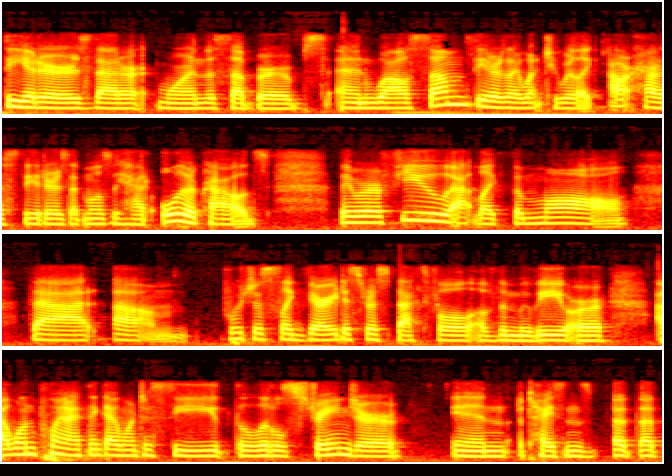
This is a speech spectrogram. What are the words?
theaters that are more in the suburbs. And while some theaters I went to were like art house theaters that mostly had older crowds, there were a few at like the mall that um, were just like very disrespectful of the movie. Or at one point, I think I went to see The Little Stranger in Tyson's at the,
